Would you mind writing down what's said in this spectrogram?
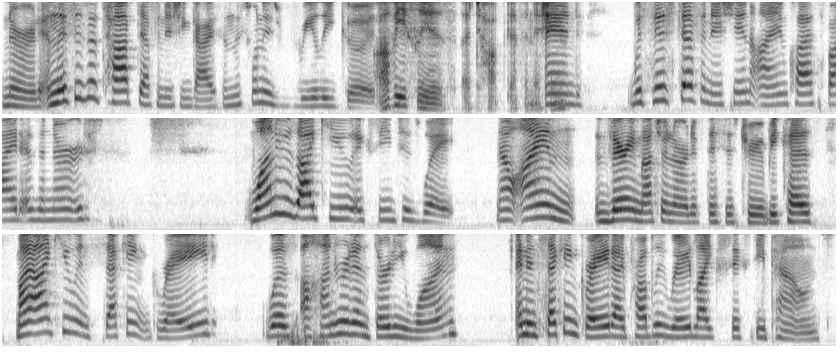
nerd, and this is a top definition, guys. And this one is really good. Obviously, is a top definition. And with this definition, I am classified as a nerd. One whose IQ exceeds his weight. Now, I am very much a nerd if this is true because my IQ in second grade was 131. And in second grade, I probably weighed like 60 pounds.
